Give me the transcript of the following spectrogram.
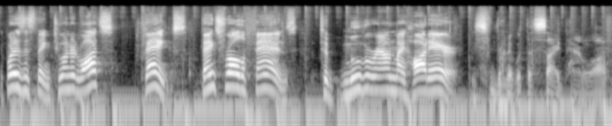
Like, What is this thing, 200 watts? Thanks. Thanks for all the fans to move around my hot air. Just run it with the side panel off.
